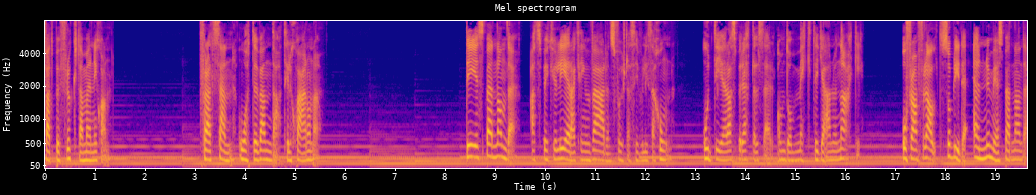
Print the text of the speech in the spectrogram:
för att befrukta människan. För att sen återvända till stjärnorna. Det är spännande att spekulera kring världens första civilisation och deras berättelser om de mäktiga Anunnaki. Och framförallt så blir det ännu mer spännande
